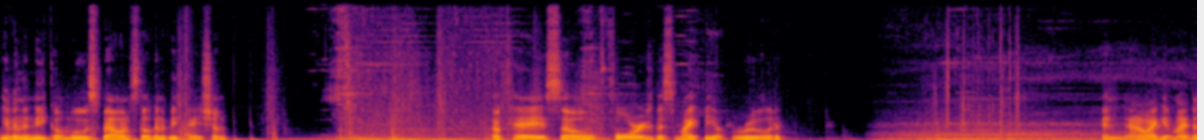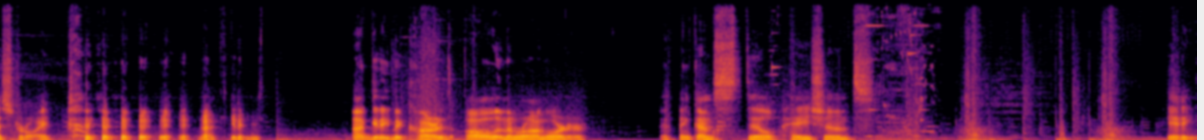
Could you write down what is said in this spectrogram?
Even the Nico move spell, I'm still going to be patient. Okay, so Forge, this might be a Brood. And now I get my Destroy. I'm kidding. I'm getting the cards all in the wrong order. I think I'm still patient. Kitty.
